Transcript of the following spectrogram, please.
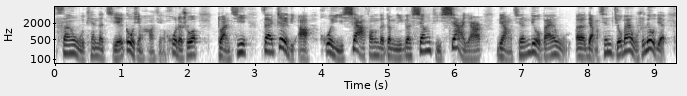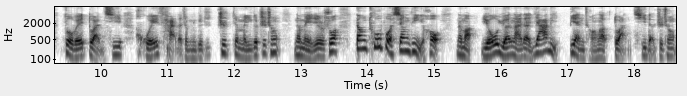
三五天的结构性行情，或者说短期在这里啊，会以下方的这么一个箱体下沿两千六百五呃两千九百五十六点作为短期回踩的这么一个支支这么一个支撑。那么也就是说，当突破箱体以后，那么由原来的压力变成了短期的支撑。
